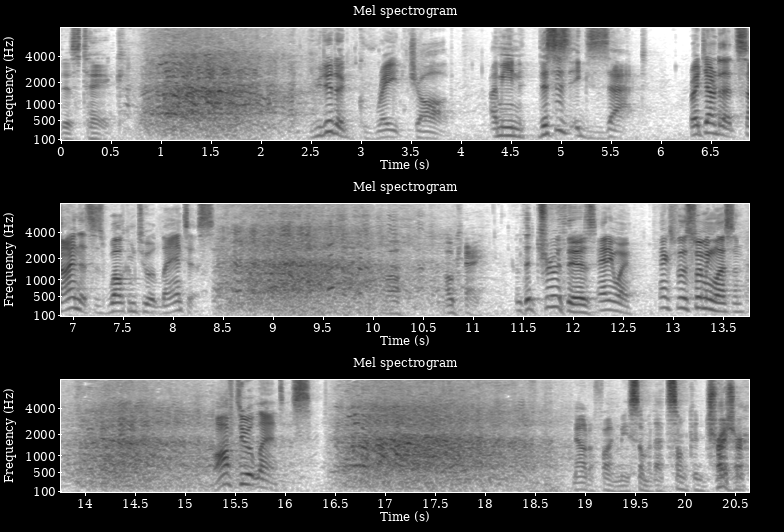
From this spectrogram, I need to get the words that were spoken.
this tank. You did a great job. I mean, this is exact. Right down to that sign that says Welcome to Atlantis. Okay. The truth is, Anyway, thanks for the swimming lesson. Off to Atlantis. Now to find me some of that sunken treasure.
